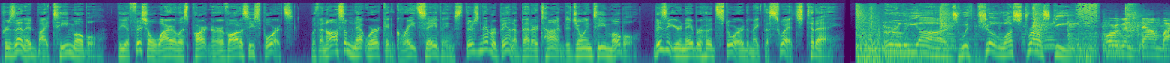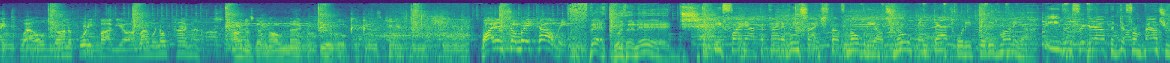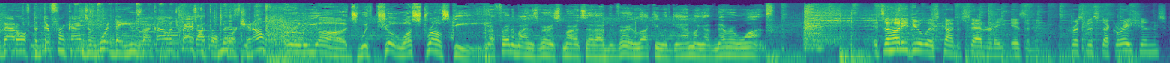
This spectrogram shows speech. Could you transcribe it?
Presented by T Mobile, the official wireless partner of Audacy Sports. With an awesome network and great savings, there's never been a better time to join T Mobile. Visit your neighborhood store to make the switch today. Early odds with Joe Ostrowski. Oregon's down by 12. They're on the 45 yard line with no timeouts. Oregon's got an All American field goal kicker. Why didn't somebody tell me? Bet with an edge. He'd find out the kind of inside stuff nobody else knew, and that's what he'd put his money on. He even figured out the different bounce you got off the different kinds of wood they used on college basketball courts, you know? Early odds with Joe Ostrowski. And a friend of mine who's very smart said, I've been very lucky with gambling. I've never won. It's a honey-do list kind of Saturday, isn't it? Christmas decorations,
